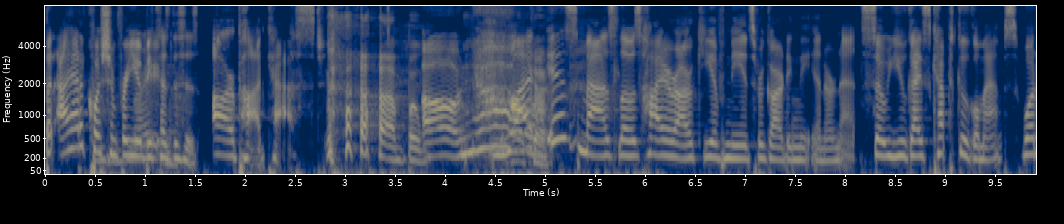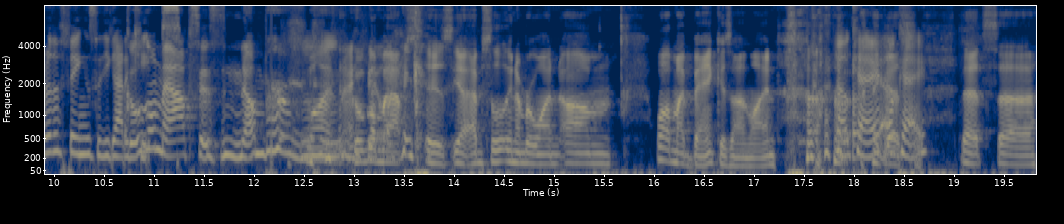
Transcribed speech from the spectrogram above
But I had a question for you Right. because this is our podcast. boom. oh no. What Okay. is Maslow's hierarchy of needs regarding the internet? So you guys kept Google Maps. What are the things that you got to keep? Google Maps is number one. Google Maps like. is yeah, absolutely number one. Um, well, my bank is online. Okay, okay. That's uh,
